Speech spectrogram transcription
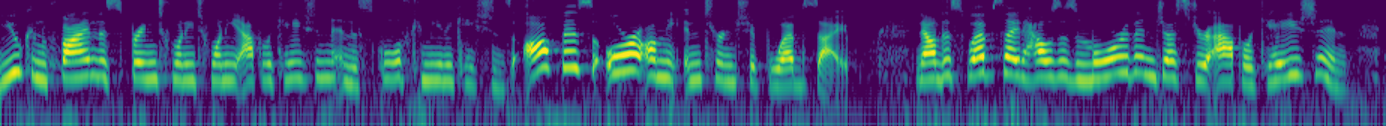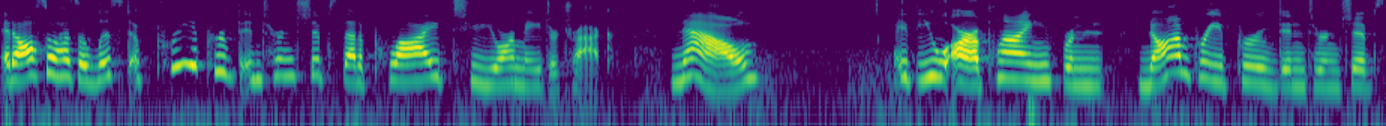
you can find the Spring 2020 application in the School of Communications office or on the internship website. Now this website houses more than just your application. It also has a list of pre-approved internships that apply to your major track. Now, if you are applying for non-pre-approved internships,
